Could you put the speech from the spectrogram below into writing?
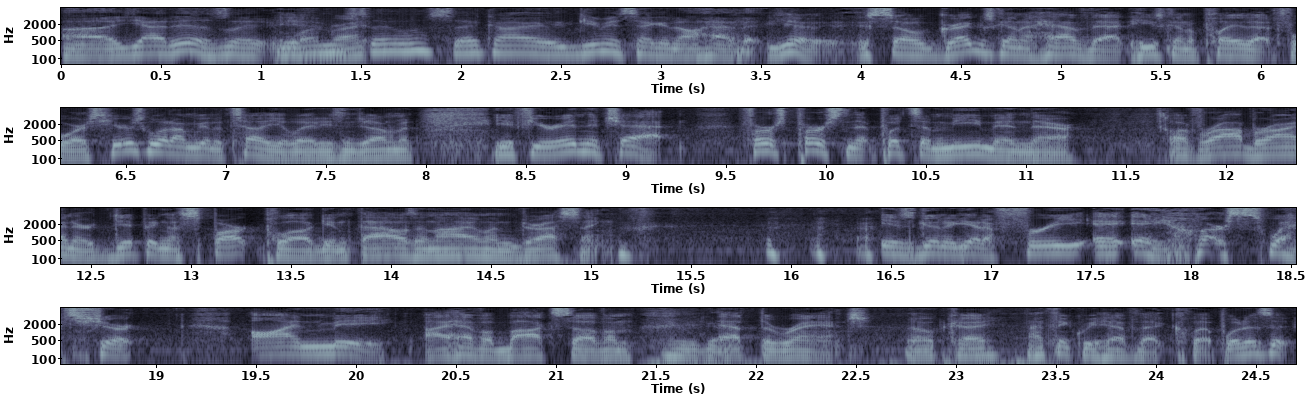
Uh, yeah, it is. Wait, Yeah, one right? sec. I, give me a second. I'll have it. Yeah, so Greg's going to have that. He's going to play that for us. Here's what I'm going to tell you, ladies and gentlemen. If you're in the chat, first person that puts a meme in there of Rob Reiner dipping a spark plug in Thousand Island dressing is going to get a free AAR sweatshirt on me. I have a box of them at the ranch. Okay? I think we have that clip. What is it?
